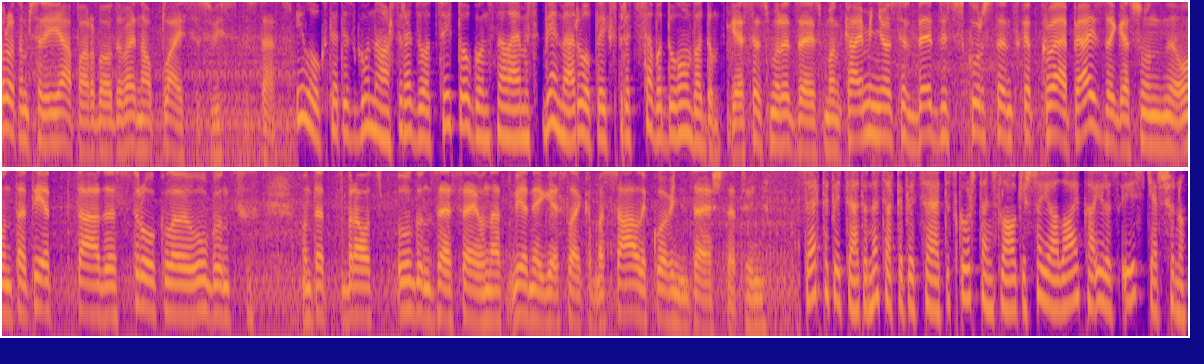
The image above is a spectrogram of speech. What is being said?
Protams, arī jāpārbauda, vai nav plaisas, viss tas tāds. Ilūkstētis Gunārs, redzot citu ugunsnelēmas, vienmēr rūpīgs pret savu domvadu. Es esmu redzējis, man kaimiņos ir dedzis skurstenis, kad kvēpi aizdegas un, un tad iet tāda strūkla uguns un tad brauc ugunsdzēsēji un vienīgais, laikam, ar sāli, ko viņi dzēš. Viņu. Certificētu un necertificētu skursteņslauki šajā laikā ir uz izķeršanu,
